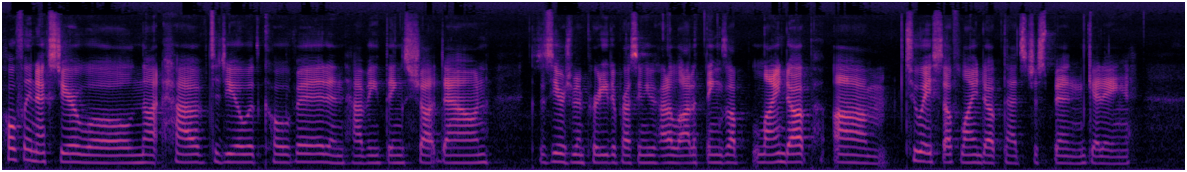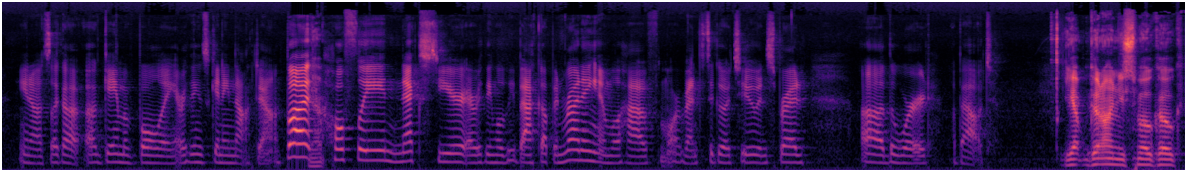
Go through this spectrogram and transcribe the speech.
hopefully next year we'll not have to deal with COVID and having things shut down. This year's been pretty depressing. We've had a lot of things up lined up, um, two-way stuff lined up. That's just been getting, you know, it's like a, a game of bowling. Everything's getting knocked down. But Yep. hopefully next year everything will be back up and running, and we'll have more events to go to and spread uh, the word about. Yep, good on you, Smoke Oak.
